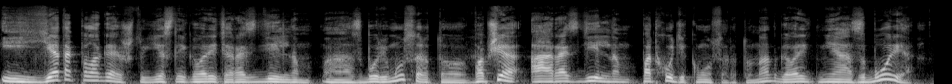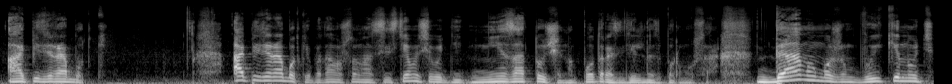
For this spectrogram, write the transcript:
И я так полагаю, что если говорить о раздельном а, сборе мусора, то вообще о раздельном подходе к мусору, то надо говорить не о сборе, а о переработке. О переработке, потому что у нас система сегодня не заточена под раздельный сбор мусора. Да, мы можем выкинуть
